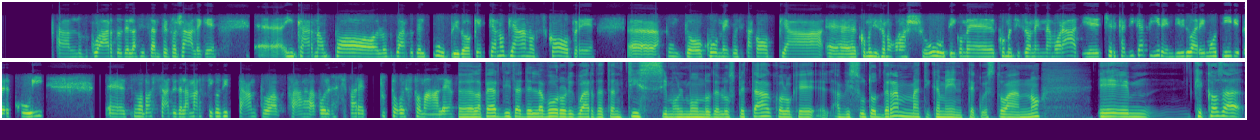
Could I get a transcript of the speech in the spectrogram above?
allo sguardo dell'assistente sociale che eh, incarna un po' lo sguardo del pubblico che piano piano scopre eh, appunto come questa coppia, eh, come si sono conosciuti, come, come, si sono innamorati e cerca di capire, individuare i motivi per cui eh, sono passati dall'amarsi così tanto a, a, volersi fare tutto questo male. Eh, la perdita del lavoro riguarda tantissimo il mondo dello spettacolo che ha vissuto drammaticamente questo anno e che cosa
